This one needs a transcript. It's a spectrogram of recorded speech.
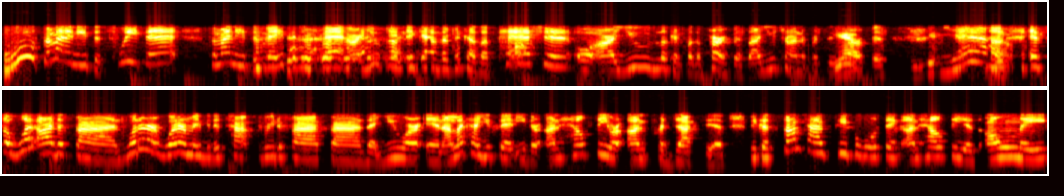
Woo! Somebody needs to tweet that. Somebody needs to Facebook that. Are you getting together because of passion, or are you looking for the purpose? Are you trying to pursue yeah. purpose? Yeah. yeah. And so, what are the signs? What are what are maybe the top three to five signs that you are in? I like how you said either unhealthy or unproductive, because sometimes people will think unhealthy is only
